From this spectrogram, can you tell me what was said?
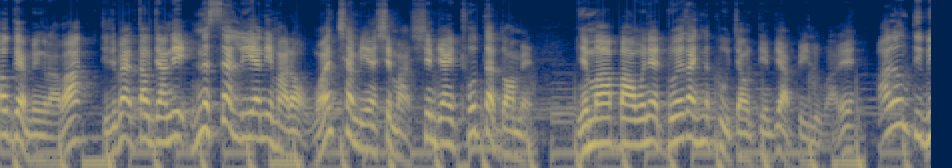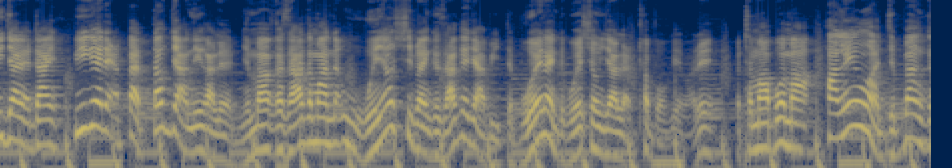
ဟုတ်ကဲ့မင်္ဂလာပါဒီတစ်ပတ်တောက်ကြနေ့24ရက်နေ့မှာတော့1 Championship မှာရှင်ပြိုင်ထိုးသက်သွားမယ်မြန်မာပါဝင်တဲ့တွဲဆိုင်နှစ်ခုအကြောင်းတင်ပြပေးလိုပါတယ်အားလုံးသိပြီးကြတဲ့အတိုင်းပြီးခဲ့တဲ့အပတ်တောက်ကြနေ့ကလည်းမြန်မာကစားသမားနှစ်ဦးဝင်ရောက်ရှင်ပြိုင်ကစားခဲ့ကြပြီးတပွဲနိုင်တပွဲရှုံးရလက်ထွက်ပေါ်ခဲ့ပါတယ်ပထမပွဲမှာဟာလင်းဝကဂျပန်က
